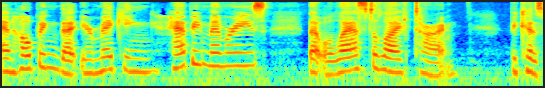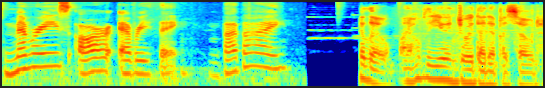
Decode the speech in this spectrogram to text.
and hoping that you're making happy memories that will last a lifetime because memories are everything. Bye bye. Hello, I hope that you enjoyed that episode.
